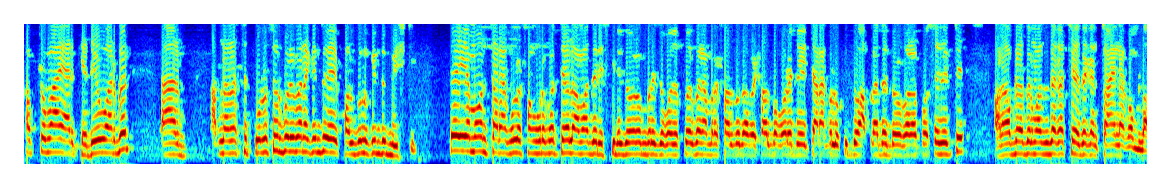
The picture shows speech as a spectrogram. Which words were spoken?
সব সময় আর খেতেও পারবেন। আর আপনার হচ্ছে প্রচুর পরিমাণে কিন্তু এই ফলগুলো কিন্তু মিষ্টি। তো এই এমন চারাগুলো সংগ্রহ করতে হলে আমাদের স্ক্রিনে দেওয়া নম্বরে যোগাযোগ করবেন। আমরা স্বল্প দামে স্বল্প করে যে চারাগুলো কিন্তু আপনাদের দোকানে পৌঁছে দিচ্ছি। আর আপনাদের মাঝে দেখাচ্ছে দেখেন চায়না কমলা।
